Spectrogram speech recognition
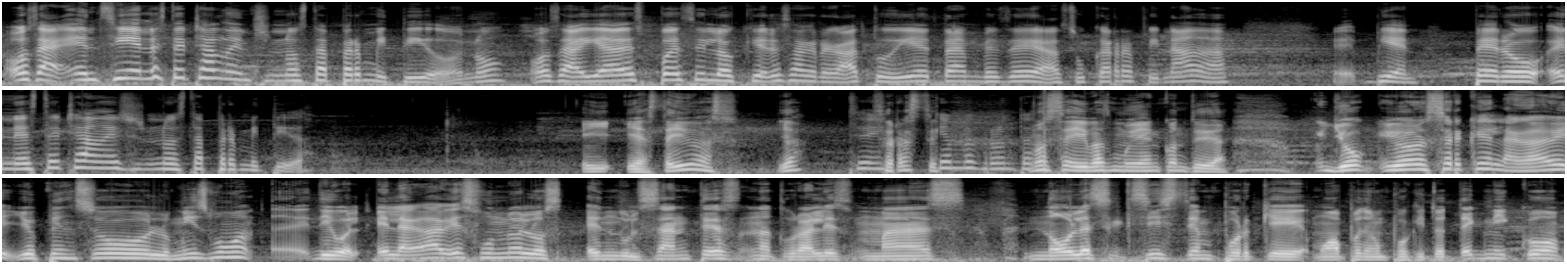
O sea, en sí en este challenge no está permitido, ¿no? O sea, ya después si lo quieres agregar a tu dieta en vez de azúcar refinada, eh, bien. Pero en este challenge no está permitido. Y, y hasta ibas, ya, Sí. cerraste. ¿Qué me? No sé, ibas muy bien con tu idea. Yo, yo acerca del agave, yo pienso lo mismo. Eh, digo, el agave es uno de los endulzantes naturales más nobles que existen porque, me voy a poner un poquito técnico,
